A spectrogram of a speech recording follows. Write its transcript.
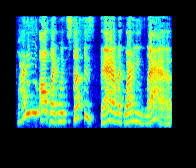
Why do you all like when stuff is bad, like why do you laugh?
